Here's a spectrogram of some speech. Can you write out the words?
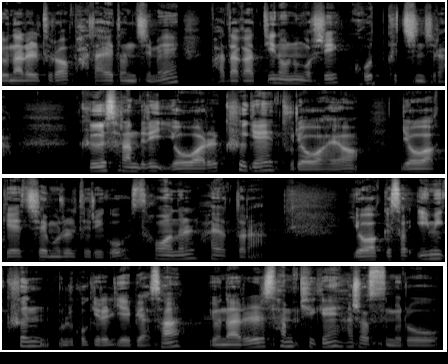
요나를 들어 바다에 던짐에 바다가 뛰노는 것이 곧 그친지라 그 사람들이 여호와를 크게 두려워하여 여호와께 제물을 드리고 서원을 하였더라 여호와께서 이미 큰 물고기를 예비하사 요나를 삼키게 하셨으므로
